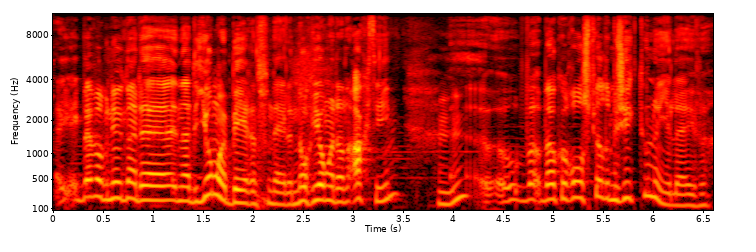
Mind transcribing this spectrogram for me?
Ik ben wel benieuwd naar de, naar de jonge Berend van Delen. Nog jonger dan 18. Mhm. Eh, welke rol speelde muziek toen in je leven?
